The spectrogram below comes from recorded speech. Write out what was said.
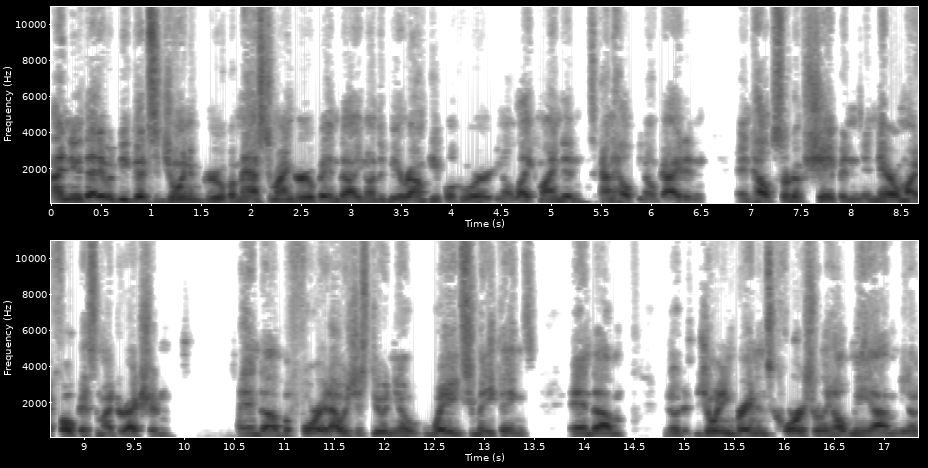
I knew that it would be good to join a group, a mastermind group, and uh, you know, to be around people who are you know like minded to kind of help you know guide and and help sort of shape and, and narrow my focus and my direction. And uh, before it, I was just doing you know way too many things. And um, you know, joining Brandon's course really helped me. Um, you know,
